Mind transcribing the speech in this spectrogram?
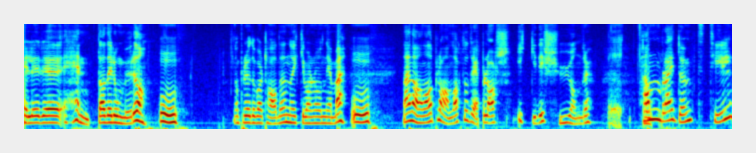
heller uh, henta det lommeuret, da? Mm. Og prøvd å bare ta det når det ikke var noen hjemme? Mm. Nei da, han hadde planlagt å drepe Lars, ikke de sju andre. Han blei dømt til,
